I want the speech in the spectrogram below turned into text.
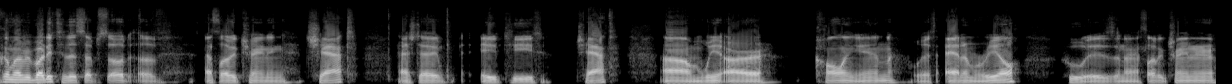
Welcome everybody to this episode of Athletic Training Chat, hashtag AT Chat. Um, we are calling in with Adam Reel, who is an athletic trainer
